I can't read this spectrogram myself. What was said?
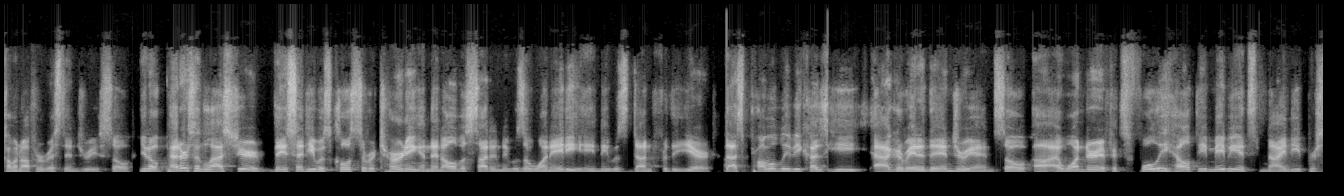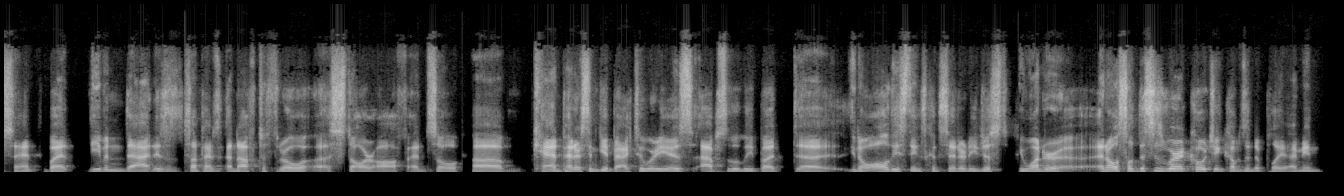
coming off a wrist injury. So, you know, Pettersson last year, they said he was close to returning, and then all of a sudden it was a 180 and he was done for the year. That's probably because he aggravated the injury. And so uh, I wonder if it's fully healthy. Maybe it's 90%, but even that is sometimes enough to throw a star off. And so, um, can Pettersson get back to where he is? Absolutely. But, uh, you know, all these things considered, he just, you wonder. Uh, and also, this is where coaching comes into play. I mean,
